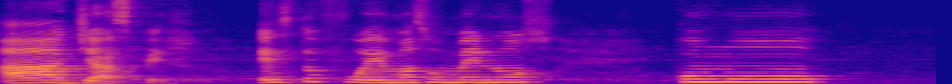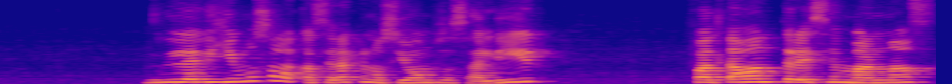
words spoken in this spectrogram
a Jasper. Esto fue más o menos como le dijimos a la casera que nos íbamos a salir. Faltaban tres semanas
